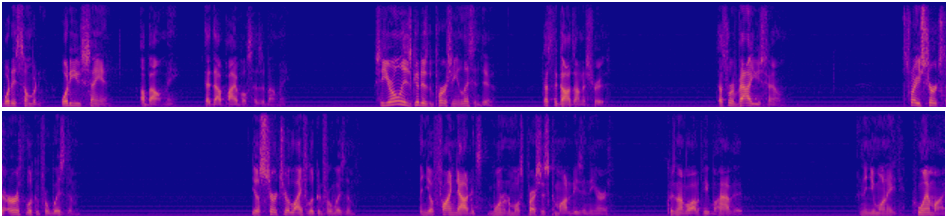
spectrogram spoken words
What is somebody, what are you saying about me that that Bible says about me? See, you're only as good as the person you listen to. That's the God's honest truth. That's where value's found. That's why you search the earth looking for wisdom. You'll search your life looking for wisdom. And you'll find out it's one of the most precious commodities in the earth. Because not a lot of people have it. And then you want to, who am I?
